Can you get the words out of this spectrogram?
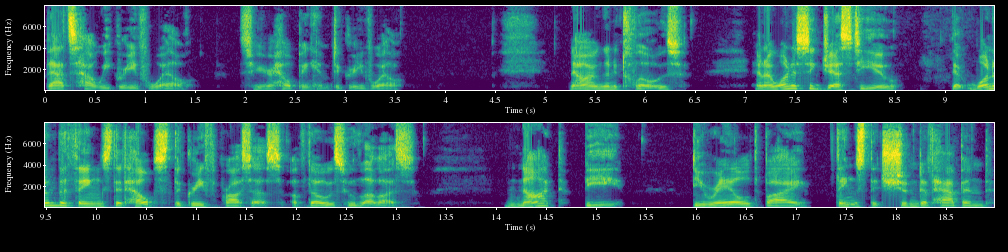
that's how we grieve well. So you're helping him to grieve well. Now I'm going to close. And I want to suggest to you that one of the things that helps the grief process of those who love us not be derailed by things that shouldn't have happened,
